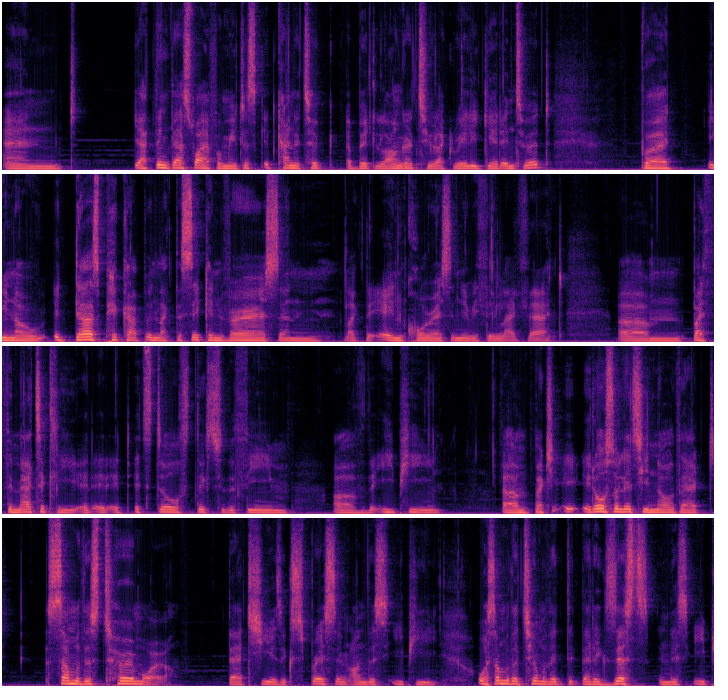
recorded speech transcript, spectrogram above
and yeah, I think that's why for me, just it kind of took a bit longer to like really get into it. But you know, it does pick up in like the second verse and like the end chorus and everything like that. Um, but thematically, it, it, it- still sticks to the theme of the EP. Um, but it, it also lets you know that some of this turmoil that she is expressing on this EP, or some of the turmoil that, that exists in this EP,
